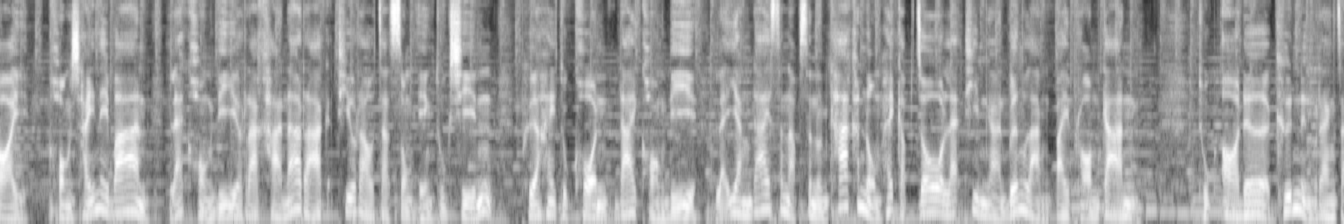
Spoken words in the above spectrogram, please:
ร่อยๆ ของใช้ในบ้าน และของดีราคาน่ารักที่เราจัดส่งเองทุกชิ้น เพื่อให้ทุกคนได้ของดี และยังได้สนับสนุนค่าขนมให้กับโจและทีมงานเบื้องหลังไปพร้อมกันทุกออเดอร์คือหนึ่งแรงใจ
